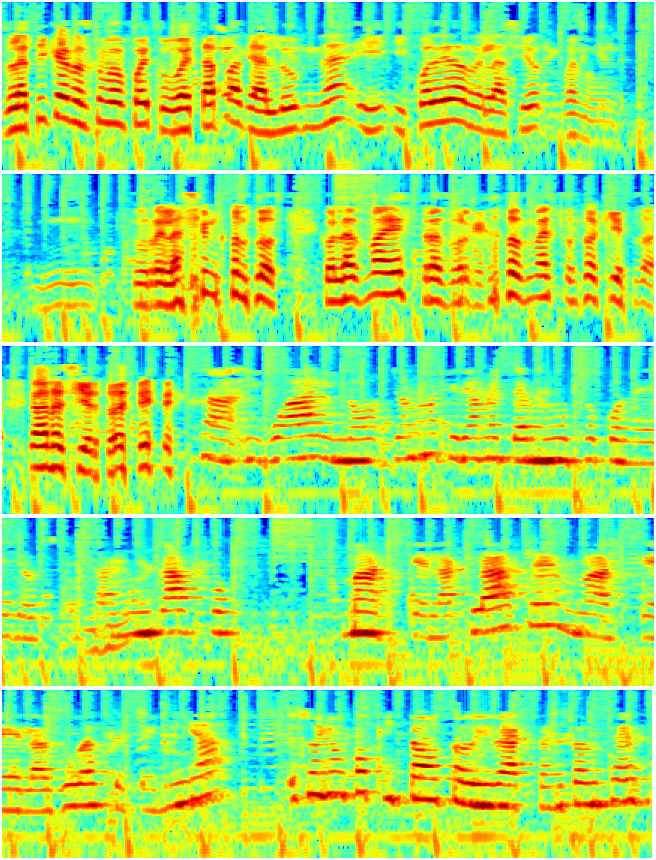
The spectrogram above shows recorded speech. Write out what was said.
Platícanos cómo fue tu etapa de alumna y, y, cuál era la relación, bueno, tu relación con los con las maestras, porque con los maestros no quiero saber. No, no es cierto. ¿eh? O sea, igual, no, yo no me quería meter mucho con ellos. O sea, nunca fue más que la clase, más que las dudas que tenía. Soy un poquito autodidacta, entonces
